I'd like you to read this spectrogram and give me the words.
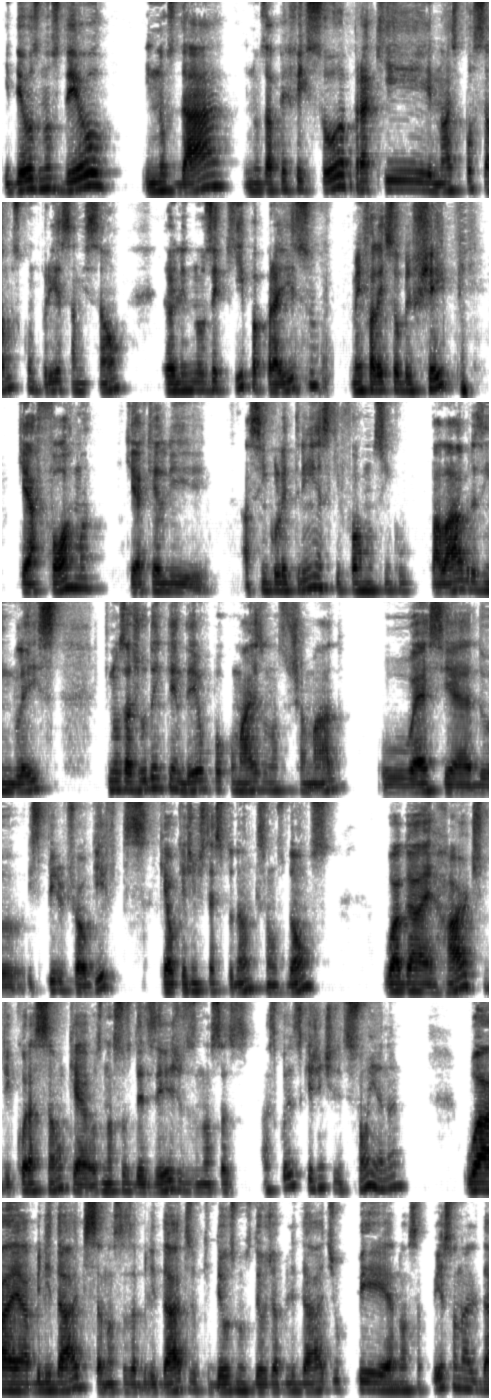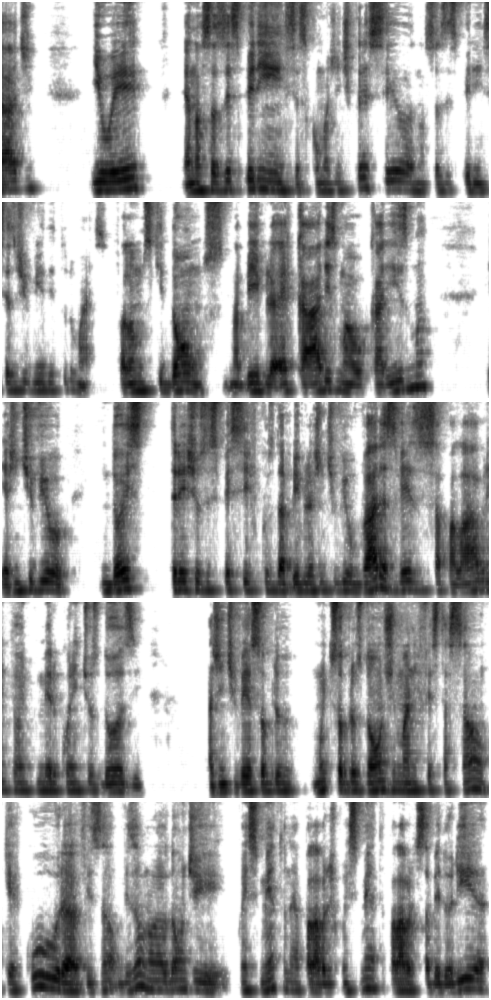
e Deus nos deu e nos dá e nos aperfeiçoa para que nós possamos cumprir essa missão. Então ele nos equipa para isso. Também falei sobre o shape, que é a forma, que é aquele as cinco letrinhas que formam cinco palavras em inglês, que nos ajuda a entender um pouco mais o nosso chamado. O S é do Spiritual Gifts, que é o que a gente está estudando, que são os dons. O H é Heart, de coração, que é os nossos desejos, as nossas as coisas que a gente sonha, né? O A é habilidades, as nossas habilidades, o que Deus nos deu de habilidade. O P é a nossa personalidade. E o E é nossas experiências, como a gente cresceu, as nossas experiências de vida e tudo mais. Falamos que dons na Bíblia é carisma ou carisma, e a gente viu em dois trechos específicos da Bíblia, a gente viu várias vezes essa palavra, então em 1 Coríntios 12, a gente vê sobre, muito sobre os dons de manifestação, que é cura, visão, visão não, é o dom de conhecimento, né, a palavra de conhecimento, a palavra de sabedoria,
